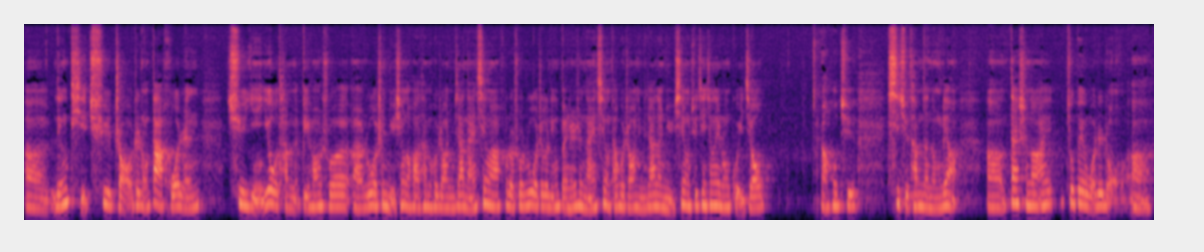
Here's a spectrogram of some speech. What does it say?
呃灵体去找这种大活人去引诱他们。比方说啊，如果是女性的话，他们会找你们家男性啊，或者说如果这个灵本身是男性，他会找你们家的女性去进行那种鬼交，然后去吸取他们的能量。嗯，但是呢，哎，就被我这种啊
